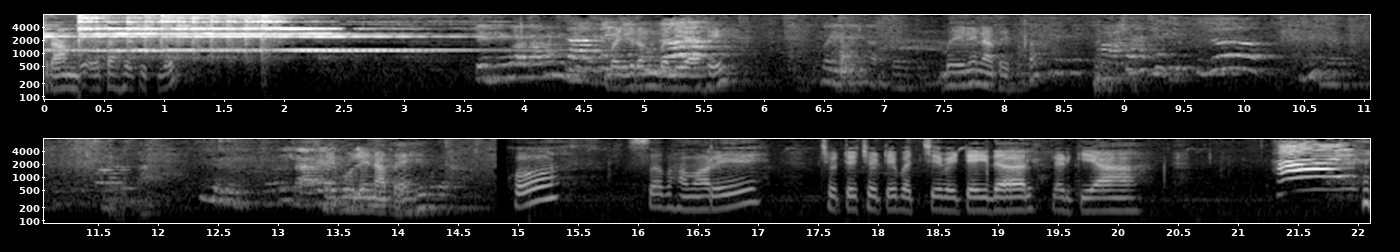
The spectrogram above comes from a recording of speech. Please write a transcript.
ग्रामदेवत आहे तिथले. बजरंग बली आहे. भैरीनाथ आहेत का? हे भोलेनाथ आहेत. हो. सब हमारे छोटे छोटे बच्चे बैठे इधर लड़कियां। हाय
